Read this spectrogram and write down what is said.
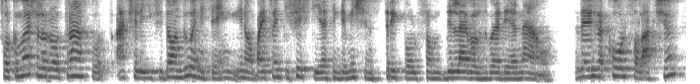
For commercial road transport actually if you don't do anything you know by 2050 i think emissions triple from the levels where they are now. There is a call for action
